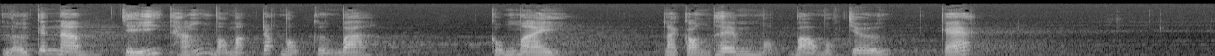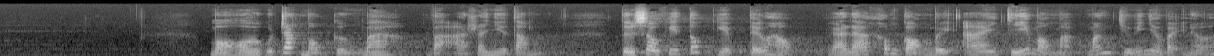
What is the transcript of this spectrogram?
Lữ cánh nam chỉ thẳng vào mặt trắc mộc cường ba. Cũng may là còn thêm một bào một chữ cát. Mồ hôi của trắc mộc cường ba vã ra như tắm. Từ sau khi tốt nghiệp tiểu học gã đã không còn bị ai chỉ vào mặt mắng chửi như vậy nữa.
